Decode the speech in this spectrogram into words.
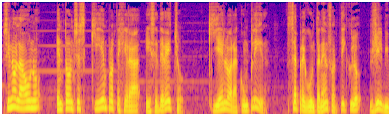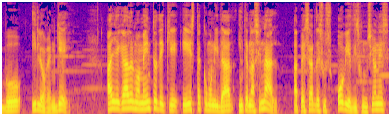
Si no la ONU, entonces ¿quién protegerá ese derecho? ¿Quién lo hará cumplir? se preguntan en su artículo Gilles Bibot y Laurent Gay. Ha llegado el momento de que esta comunidad internacional, a pesar de sus obvias disfunciones,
